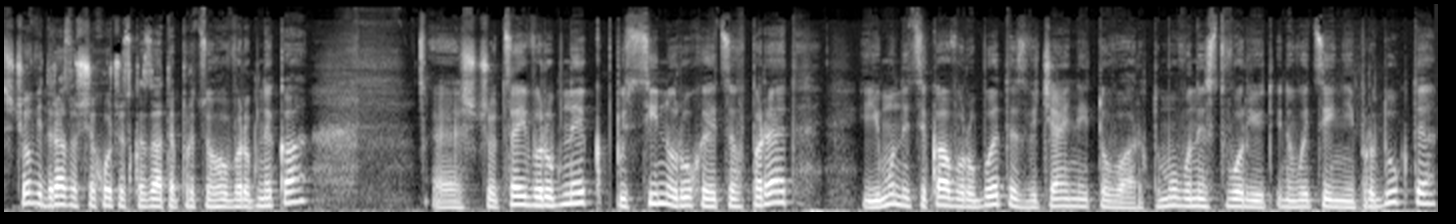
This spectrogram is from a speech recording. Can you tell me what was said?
Що відразу ще хочу сказати про цього виробника, е, що цей виробник постійно рухається вперед, і йому не цікаво робити звичайний товар. Тому вони створюють інноваційні продукти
